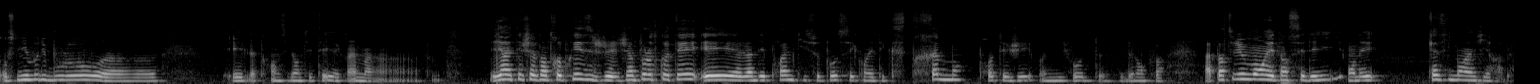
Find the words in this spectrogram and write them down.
au niveau du boulot euh, et de la transidentité, il y a quand même un. Ayant été chef d'entreprise, j'ai un peu l'autre côté, et l'un des problèmes qui se pose, c'est qu'on est extrêmement protégé au niveau de, de l'emploi. À partir du moment où on est en CDI, on est quasiment invirable.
